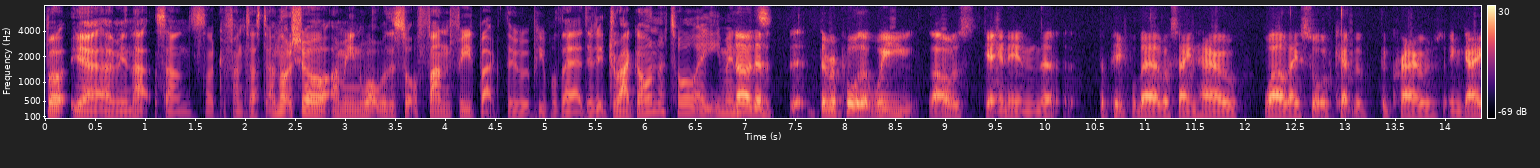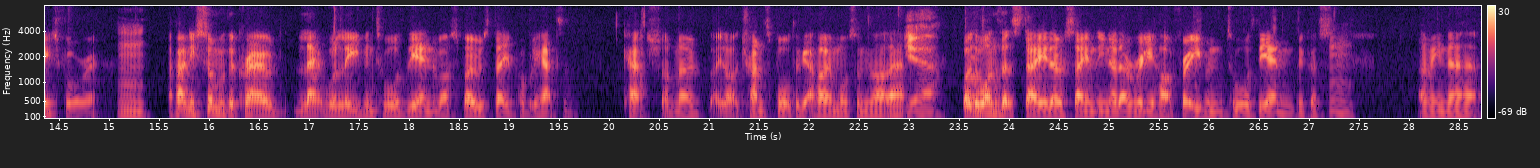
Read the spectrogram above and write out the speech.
But yeah, I mean that sounds like a fantastic. I'm not sure. I mean, what were the sort of fan feedback? There were people there. Did it drag on at all? 80 no, minutes? the, the the report that we that I was getting in that the people there were saying how well they sort of kept the, the crowd engaged for it. Mm, Apparently, some of the crowd le- were leaving towards the end, but I suppose they probably had to catch I don't know like transport to get home or something like that. yeah. But the ones that stay, they were saying that you know they're really hot for it even towards the end because Mm. I mean, uh,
